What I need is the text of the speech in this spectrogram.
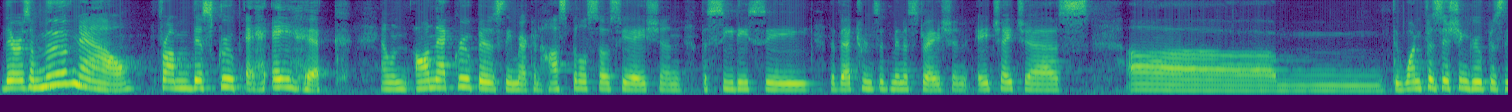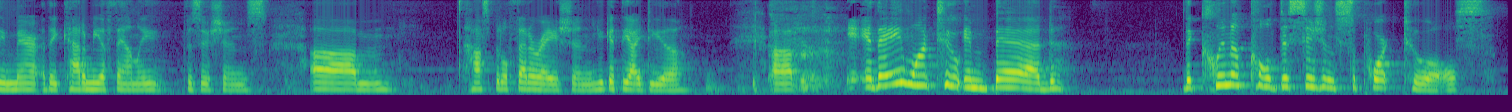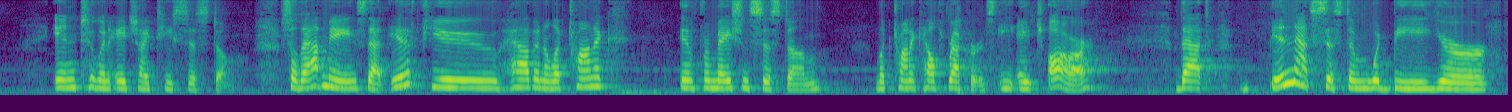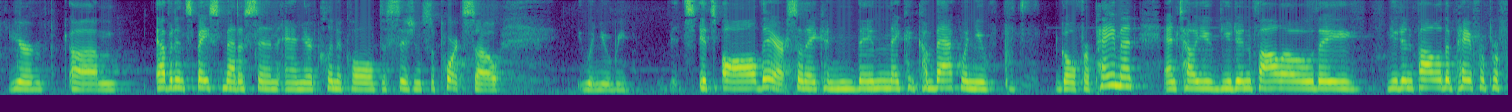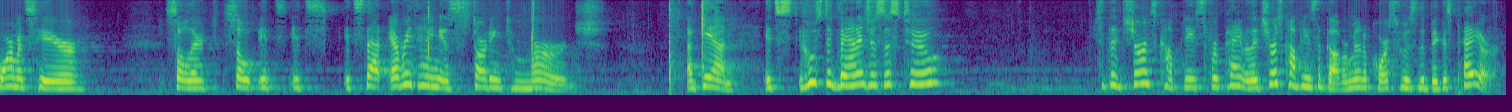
There is a move now from this group, AHIC, and on that group is the American Hospital Association, the CDC, the Veterans Administration, HHS, Um, the one physician group is the, Amer- the Academy of Family Physicians, um, Hospital Federation. You get the idea. Uh, they want to embed the clinical decision support tools into an HIT system. So that means that if you have an electronic information system, electronic health records, EHR, that in that system would be your, your um, evidence based medicine and your clinical decision support. So when you re- it's, it's all there. So they can, then they can come back when you go for payment and tell you you didn't follow the you didn't follow the pay for performance here. So there so it's it's it's that everything is starting to merge. Again, it's whose advantage is this to? To the insurance companies for payment. The insurance company is the government, of course, who is the biggest payer.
